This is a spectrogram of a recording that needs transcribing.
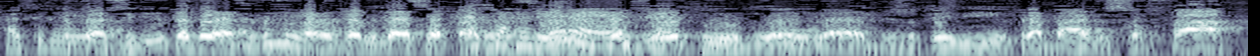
Facilita. Facilita dessa, fala, quer me página, Essa você entra, vê tudo, a, a bijuteria, o trabalho, o sofá,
